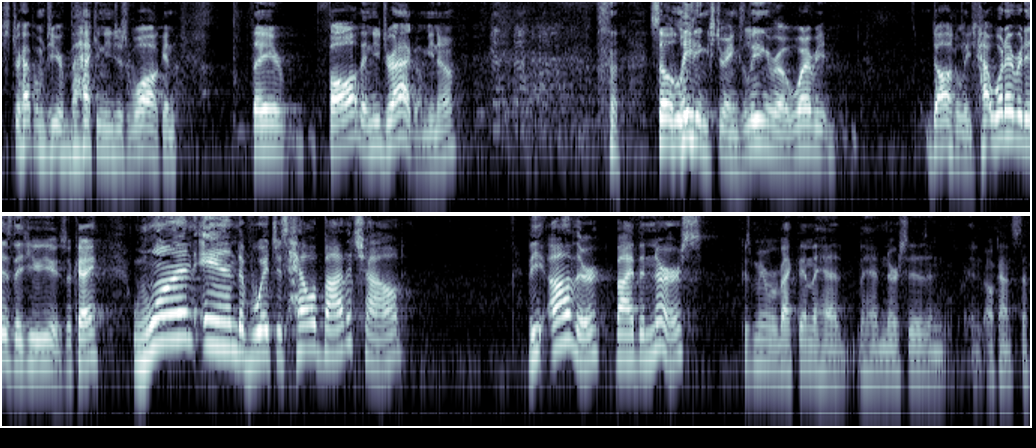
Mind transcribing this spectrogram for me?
strap them to your back and you just walk. And they fall, then you drag them, you know? so leading strings, leading rope, whatever, you, dog leash, whatever it is that you use, okay? One end of which is held by the child, the other by the nurse, because remember back then they had, they had nurses and, and all kinds of stuff,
